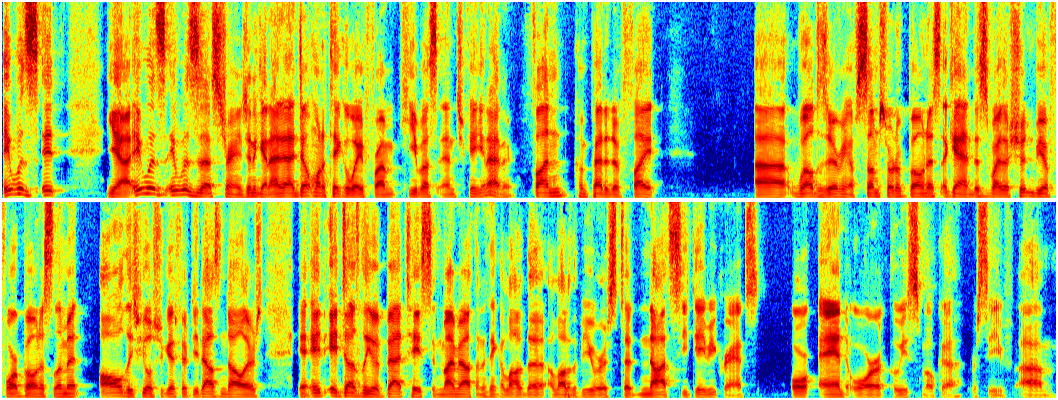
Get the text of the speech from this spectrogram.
It was it yeah, it was it was uh, strange. And again, I, I, don't want to take away from Ribas and Chookagian either. Fun, competitive fight, uh, well deserving of some sort of bonus. Again, this is why there shouldn't be a four bonus limit. All these people should get fifty thousand dollars. It, it does leave a bad taste in my mouth, and I think a lot of the a lot of the viewers to not see Davey Grant or and or Louis Smolka receive um,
